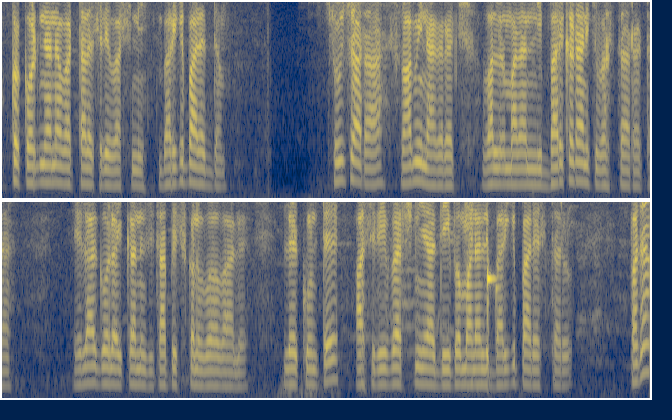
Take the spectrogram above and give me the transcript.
ఒక్క కొడినైనా పట్టాలి శ్రీవర్షిని బరికి పారేద్దాం. చూసారా స్వామి నాగరాజ్? వాళ్ళు మనల్ని బరకడానికి వస్తారట. ఎలాగోలా ఇక్కడ నుంచి తప్పించుకొని పోవాలి. లేకుంటే ఆ శ్రీవర్షిని ఆ దీప మనల్ని బరికి పారేస్తారు. పదా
